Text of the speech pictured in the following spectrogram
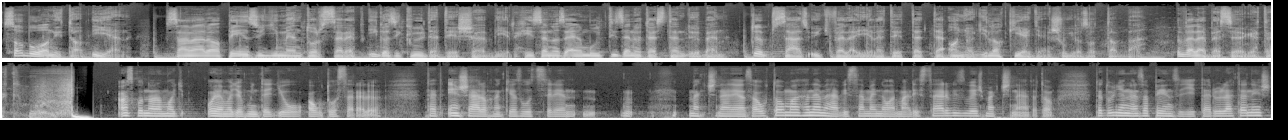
Szabó Anita ilyen. Számára a pénzügyi mentor szerep igazi küldetéssel bír, hiszen az elmúlt 15 esztendőben több száz ügyfele életét tette anyagilag kiegyensúlyozottabbá. Vele beszélgetek. Azt gondolom, hogy olyan vagyok, mint egy jó autószerelő. Tehát én se állok neki az útszélén megcsinálni az autómat, hanem elviszem egy normális szervizbe, és megcsináltatom. Tehát ugyanez a pénzügyi területen is,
